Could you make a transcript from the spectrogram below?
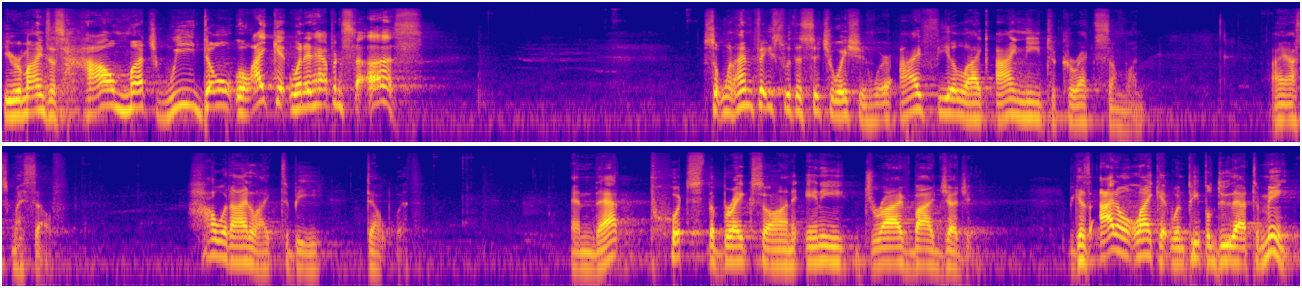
He reminds us how much we don't like it when it happens to us. So, when I'm faced with a situation where I feel like I need to correct someone, I ask myself, how would I like to be dealt with? And that puts the brakes on any drive by judging because I don't like it when people do that to me.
